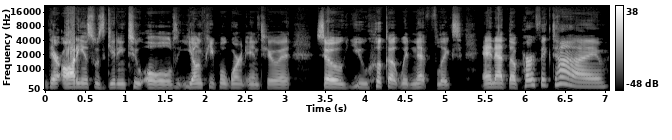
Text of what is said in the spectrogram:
their audience was getting too old. Young people weren't into it. So you hook up with netflix and at the perfect time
